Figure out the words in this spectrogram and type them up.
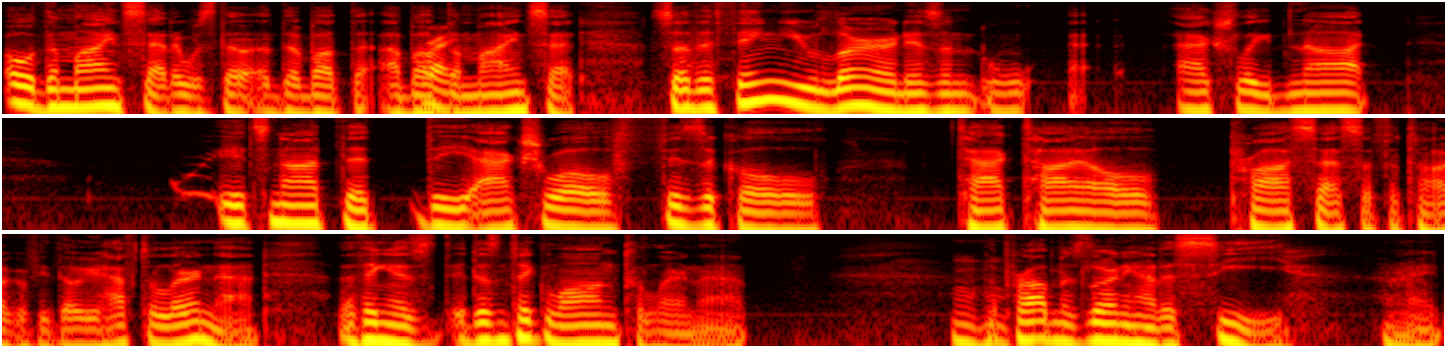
oh the mindset it was the, the about the about right. the mindset so the thing you learn isn't actually not it's not that the actual physical tactile process of photography though you have to learn that the thing is it doesn't take long to learn that mm-hmm. the problem is learning how to see right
